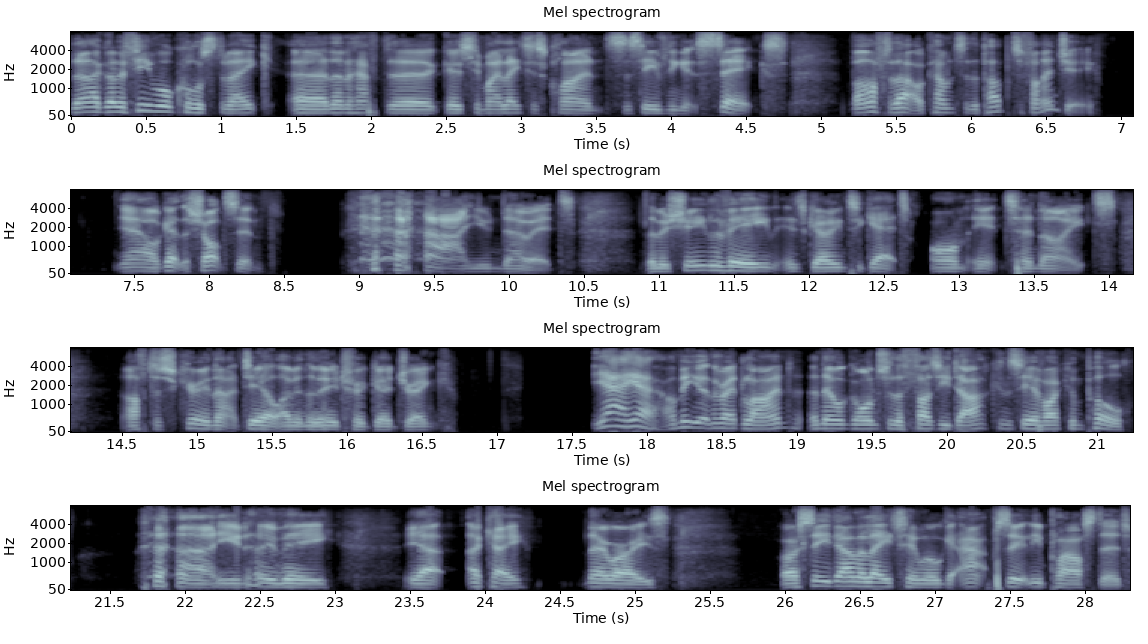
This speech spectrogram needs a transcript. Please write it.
Now I've got a few more calls to make. Uh, then I have to go see my latest clients this evening at six. But after that, I'll come to the pub to find you. Yeah, I'll get the shots in. you know it. The Machine Levine is going to get on it tonight. After securing that deal, I'm in the mood for a good drink. Yeah, yeah, I'll meet you at the Red Lion, and then we'll go on to the Fuzzy Duck and see if I can pull. you know me. Yeah, okay, no worries. I'll see you down the later and we'll get absolutely plastered.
